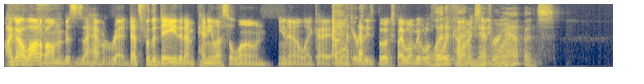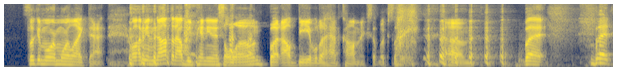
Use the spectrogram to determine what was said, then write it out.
I got a lot of omnibuses I haven't read. That's for the day that I'm penniless alone. You know, like I, I won't get rid of these books, but I won't be able to afford comics never anymore. happens? It's looking more and more like that. Well, I mean, not that I'll be penniless alone, but I'll be able to have comics. It looks like. Um, but but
